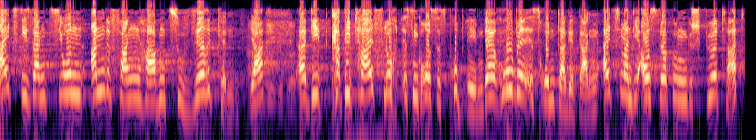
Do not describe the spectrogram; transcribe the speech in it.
als die Sanktionen angefangen haben zu wirken. Ja, äh, die Kapitalflucht ist ein großes Problem. Der Rubel ist runtergegangen. Als man die Auswirkungen gespürt hat,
